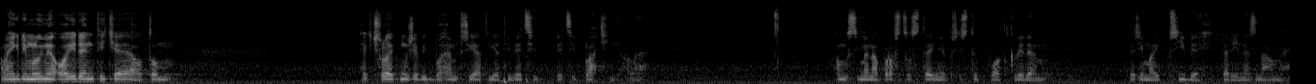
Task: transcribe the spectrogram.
A my někdy mluvíme o identitě a o tom, jak člověk může být Bohem přijatý a ty věci, věci platí, ale a musíme naprosto stejně přistupovat k lidem, kteří mají příběh, který neznáme.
